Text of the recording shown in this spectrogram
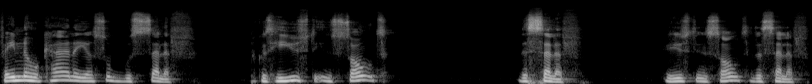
فإنه كان يصب السلف because he used to insult the Salaf. He used to insult the Salaf.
